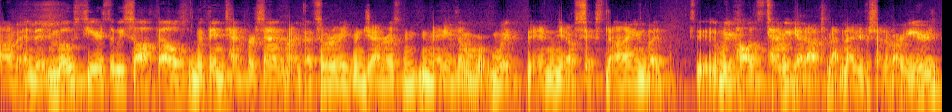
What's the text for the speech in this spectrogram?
Um, and that most years that we saw fell within 10%, right? That's sort of even generous. Many of them were within, you know, six, nine, but we call it 10, we get out to about 90% of our years,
